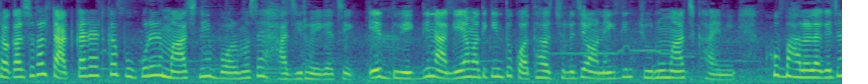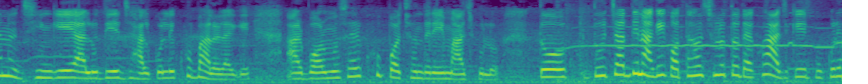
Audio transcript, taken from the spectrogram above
সকাল সকাল টাটকা টাটকা পুকুরের মাছ নিয়ে বর্মশাই হাজির হয়ে গেছে। এর দু একদিন আগে আমাদের কিন্তু কথা হচ্ছিল যে অনেকদিন চুনো মাছ খায়নি। খুব ভালো লাগে জানো, ঝিঙে, আলু দিয়ে ঝাল করলে খুব ভালো লাগে। আর বর্মশাইয়ের খুব পছন্দের এই মাছগুলো। তো দু চার দিন আগে কথা হচ্ছিল, তো দেখো আজকে পুকুরে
